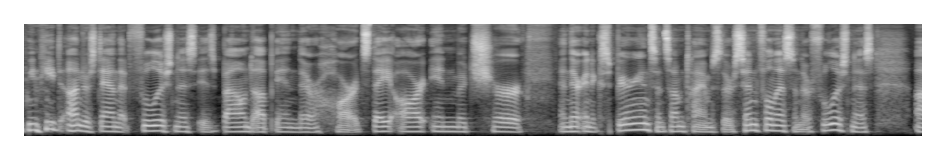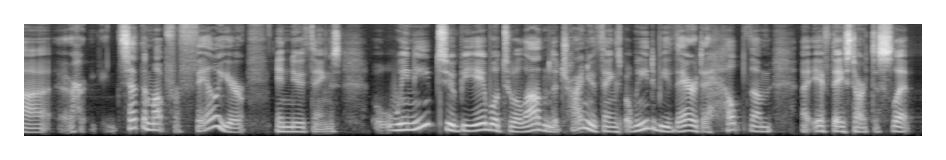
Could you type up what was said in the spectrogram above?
we need to understand that foolishness is bound up in their hearts. They are immature and their inexperience and sometimes their sinfulness and their foolishness uh, set them up for failure in new things. We need to be able to allow them to try new things, but we need to be there to help them uh, if they start to slip.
